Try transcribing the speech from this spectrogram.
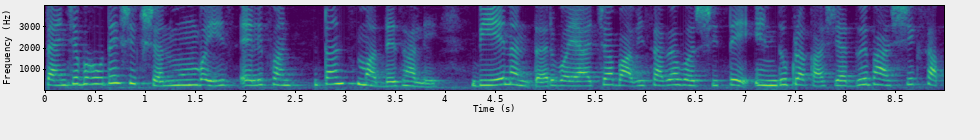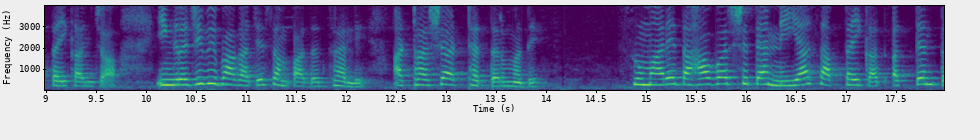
त्यांचे बहुतेक शिक्षण मुंबईस एलिफंट वॉशिंग्टन्समध्ये झाले. बी ए नंतर वयाच्या बावीसाव्या वर्षी ते इंदुप्रकाश या द्विभाषिक साप्ताहिकांच्या इंग्रजी विभागाचे संपादक झाले अठराशे अठ्ठ्याहत्तरमध्ये. सुमारे दहा वर्ष त्यांनी या साप्ताहिकात अत्यंत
